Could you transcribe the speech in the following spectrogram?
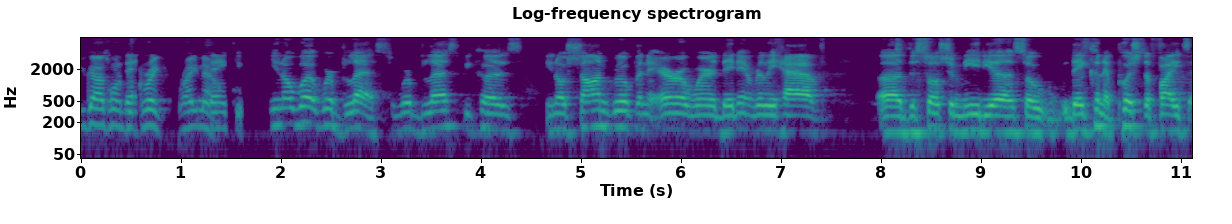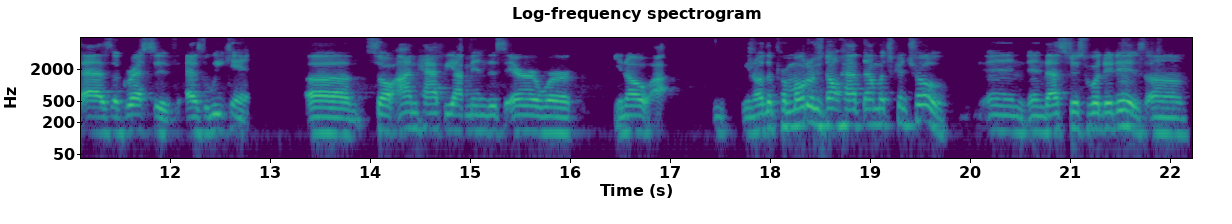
You guys want to be great right now. Thank you. You know what? We're blessed. We're blessed because you know Shawn grew up in an era where they didn't really have uh, the social media, so they couldn't push the fights as aggressive as we can. Um, so I'm happy I'm in this era where you know, I, you know, the promoters don't have that much control, and and that's just what it is. Um,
